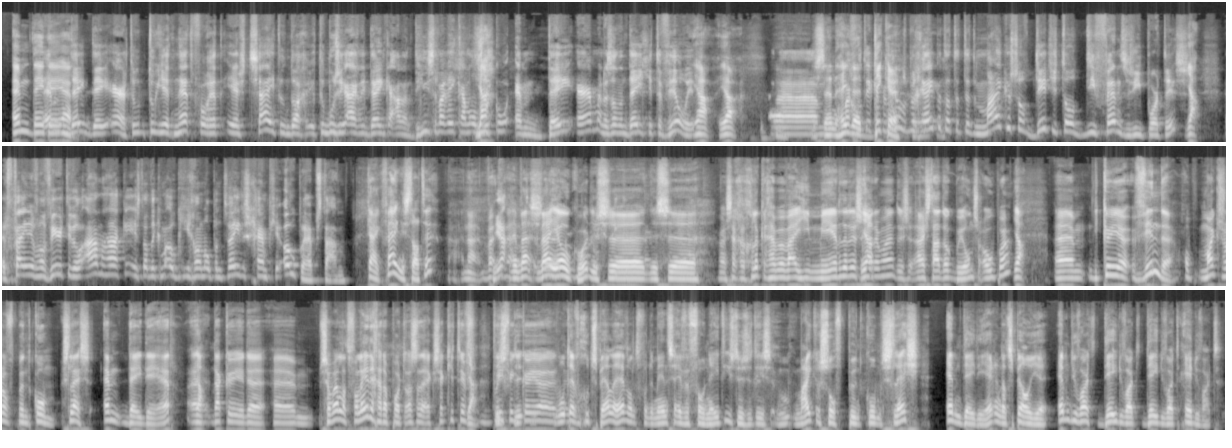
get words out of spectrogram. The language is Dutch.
MDDR. MDDR. Toen, toen je het net voor het eerst zei, toen, dacht ik, toen moest ik eigenlijk denken aan een dienst waar ik aan ontwikkel. MDR, maar er zat een D'tje te veel in. Ja, ja. Ehm, dat is een maar hele goed, ik heb dikke. inmiddels begrepen dat het het Microsoft Digital Defense Report is. Ja. Het fijne van virtueel aanhaken is dat ik hem ook hier gewoon op een tweede schermpje open heb staan. Kijk, fijn is dat hè? Ja, nou, wij, Ja. nou, En wij, het is, wij eh, ook hoor. Dus, eh, dus eh, wij zeggen gelukkig hebben wij hier meerdere schermen. Dus hij staat ook bij ons open. Ja. Ehm, die kun je vinden op microsoft.com slash mddr. Ja. Daar kun je de, ehm, zowel het volledige rapport als de executive ja, dus briefing de- kun je... we moeten even goed spellen hè, want voor de mensen even fonetisch. Dus het is microsoft.com slash mddr en dat spel je mduart, dduart, dduart, erduart.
